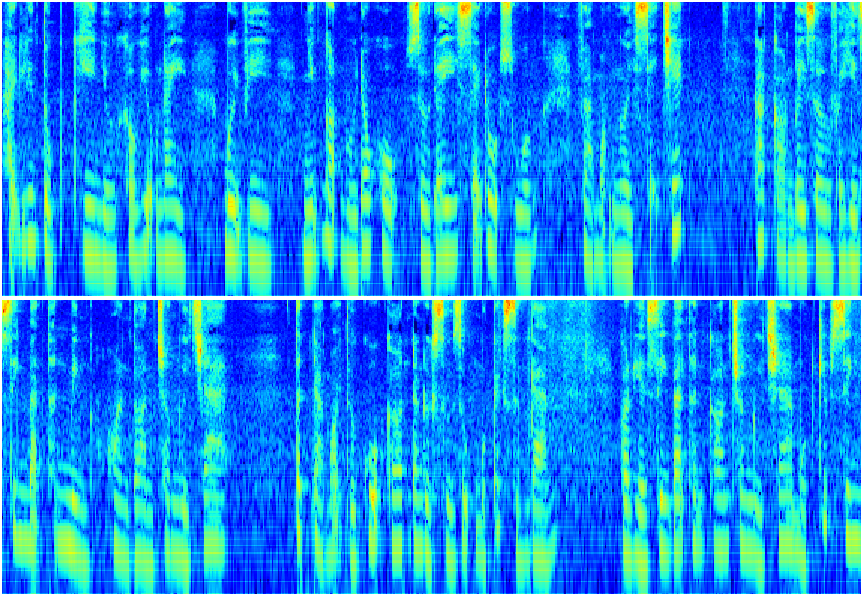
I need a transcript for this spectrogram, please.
Hãy liên tục ghi nhớ khẩu hiệu này, bởi vì những ngọn núi đau khổ giờ đây sẽ đổ xuống và mọi người sẽ chết. Các con bây giờ phải hiến sinh bản thân mình hoàn toàn cho người cha. Tất cả mọi thứ của con đang được sử dụng một cách xứng đáng. Con hiến sinh bản thân con cho người cha một kiếp sinh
